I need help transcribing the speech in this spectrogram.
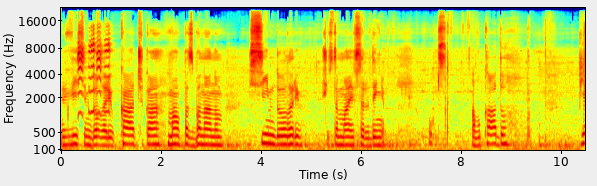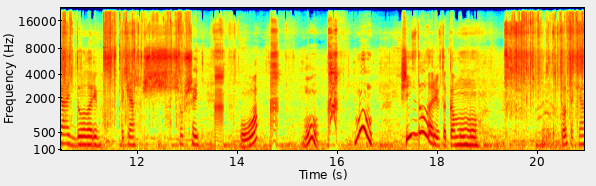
8 доларів качка, мавпа з бананом, 7 доларів. Щось там має всередині. Упс. Авокадо 5 доларів. Таке шуршить. О, Му. Му. 6 доларів така муму. То таке.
